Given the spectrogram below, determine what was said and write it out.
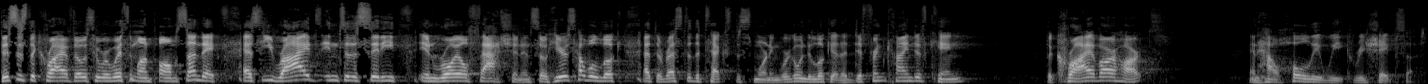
This is the cry of those who were with him on Palm Sunday as he rides into the city in royal fashion. And so here's how we'll look at the rest of the text this morning. We're going to look at a different kind of king the cry of our hearts, and how Holy Week reshapes us.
